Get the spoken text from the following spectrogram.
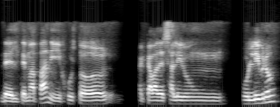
del tema pan y justo acaba de salir un, un libro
